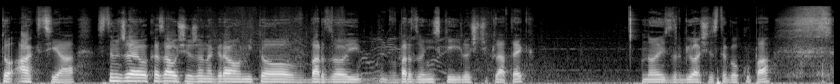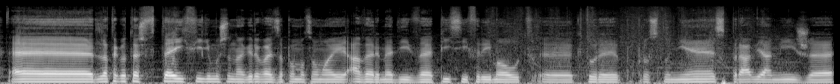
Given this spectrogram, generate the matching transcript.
to akcja, z tym, że okazało się, że nagrało mi to w bardzo, w bardzo niskiej ilości klatek. No i zrobiła się z tego kupa. E, dlatego też w tej chwili muszę nagrywać za pomocą mojej Avermedi w PC Free Mode, e, który po prostu nie sprawia mi, że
